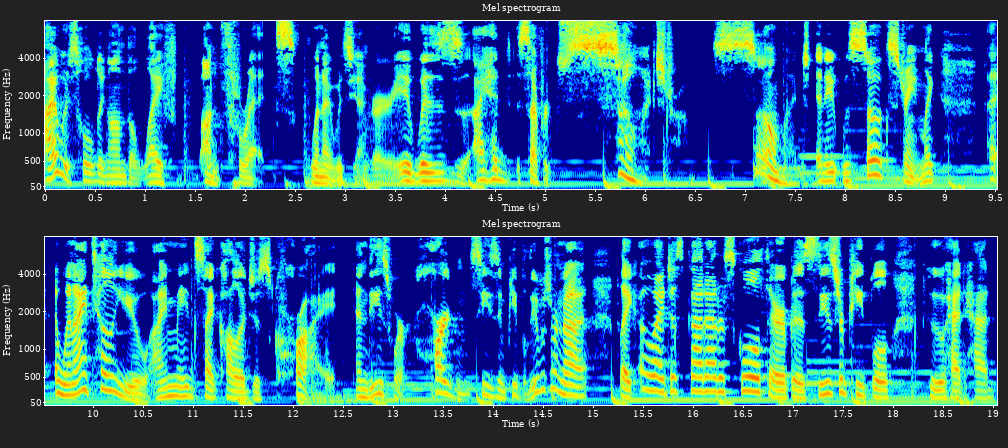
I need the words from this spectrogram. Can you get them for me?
I was holding on to life on threads when I was younger. It was, I had suffered so much trauma, so much, and it was so extreme. Like, when I tell you I made psychologists cry, and these were hardened, seasoned people, these were not like, oh, I just got out of school therapists. These are people who had had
